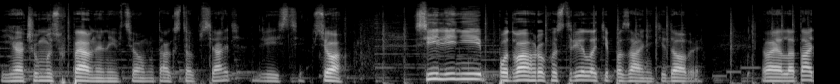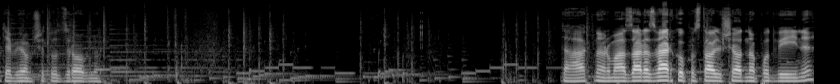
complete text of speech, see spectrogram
Я чомусь впевнений в цьому. Так, 150, 200. Все. Всі лінії по два грохостріла, типу, зайняті. Добре. Давай латать, я бігом ще тут зроблю. Так, норма. Зараз зверху поставлю ще одне подвійне.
